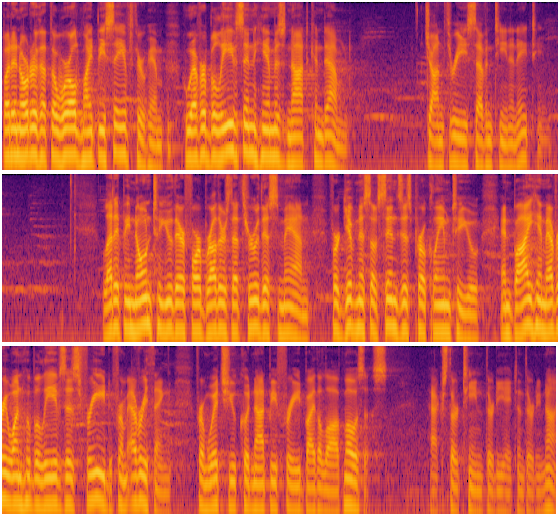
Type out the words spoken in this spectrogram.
but in order that the world might be saved through him. Whoever believes in him is not condemned. John 3 17 and 18. Let it be known to you, therefore, brothers, that through this man forgiveness of sins is proclaimed to you, and by him everyone who believes is freed from everything from which you could not be freed by the law of Moses. Acts 13 38 and 39.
